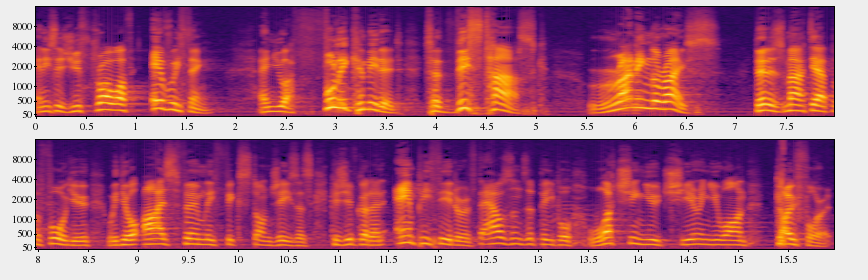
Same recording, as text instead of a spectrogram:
and he says, You throw off everything and you are fully committed to this task, running the race that is marked out before you with your eyes firmly fixed on Jesus, because you've got an amphitheater of thousands of people watching you, cheering you on. Go for it.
